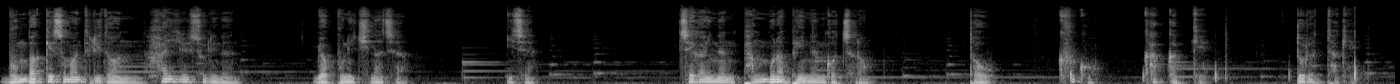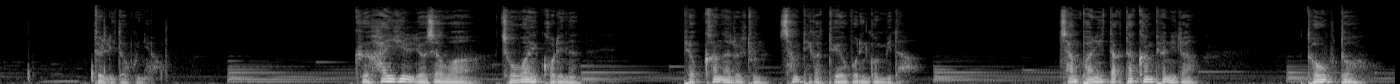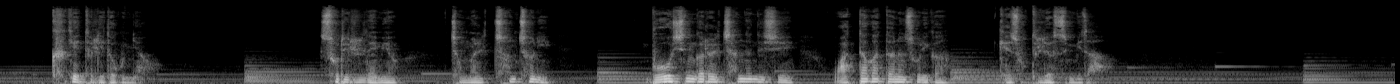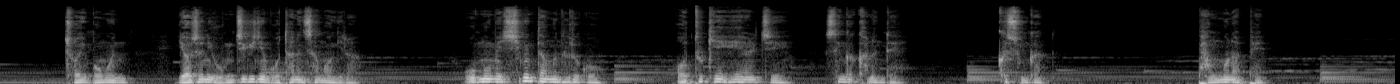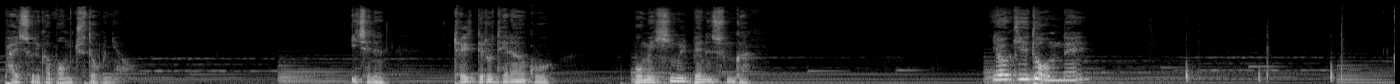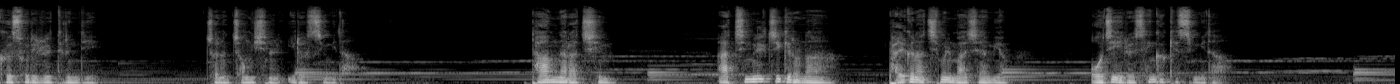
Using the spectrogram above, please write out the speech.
문 밖에서만 들리던 하이힐 소리는 몇 분이 지나자 이제 제가 있는 방문 앞에 있는 것처럼 더욱 크고 가깝게 또렷하게 들리더군요. 그 하이힐 여자와 저와의 거리는 벽 하나를 둔 상태가 되어버린 겁니다. 장판이 딱딱한 편이라 더욱더 크게 들리더군요. 소리를 내며 정말 천천히 무엇인가를 찾는 듯이 왔다 갔다 하는 소리가 계속 들렸습니다. 저희 몸은 여전히 움직이지 못하는 상황이라 온몸에 식은땀은 흐르고 어떻게 해야 할지 생각하는데 그 순간 방문 앞에 발소리가 멈추더군요. 이제는 될 대로 되라 하고 몸에 힘을 빼는 순간 여기도 없네. 그 소리를 들은 뒤 저는 정신을 잃었습니다. 다음날 아침, 아침 일찍 일어나 밝은 아침을 맞이하며 어제 일을 생각했습니다.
